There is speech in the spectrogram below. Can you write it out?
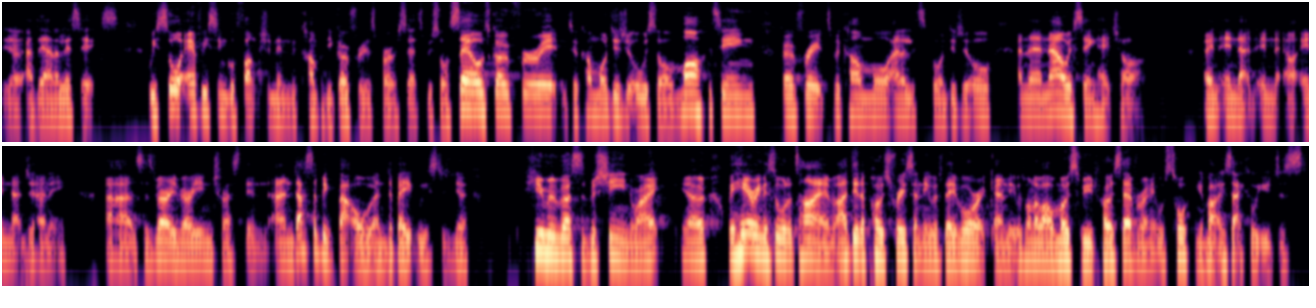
you know the analytics. We saw every single function in the company go through this process. We saw sales go through it to become more digital. We saw marketing go through it to become more analytical and digital. And then now we're seeing hr in, in that in uh, in that journey uh, so it's very, very interesting. And that's a big battle and debate we used to, you know, human versus machine, right? You know, we're hearing this all the time. I did a post recently with Dave Ulrich, and it was one of our most viewed posts ever, and it was talking about exactly what you just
